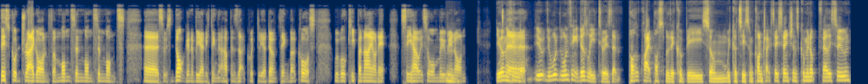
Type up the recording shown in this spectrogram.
This could drag on for months and months and months. Uh, so it's not going to be anything that happens that quickly, I don't think. But of course, we will keep an eye on it, see how it's all moving Mm. on. The only thing Uh, that the, the one the one thing it does lead to is that po- quite possibly there could be some we could see some contract extensions coming up fairly soon,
